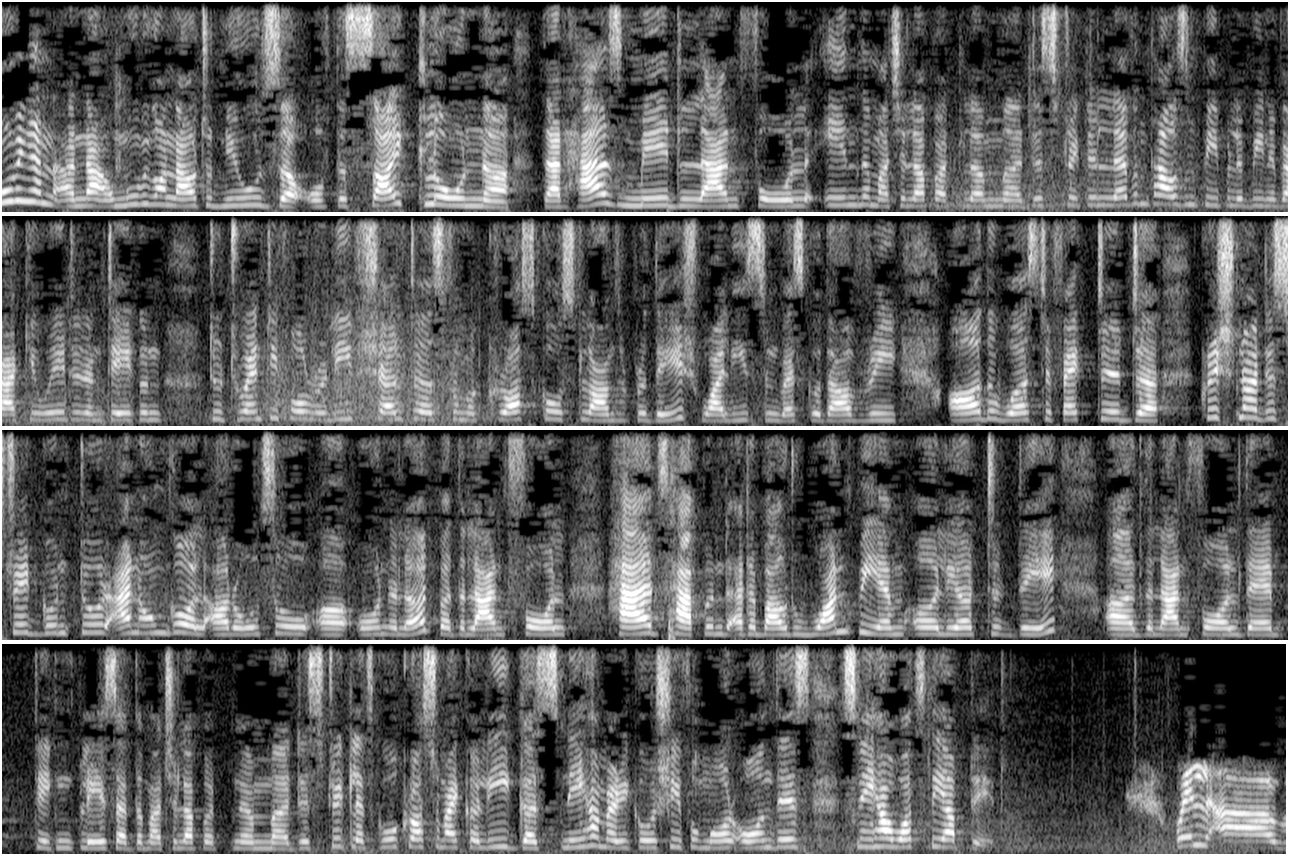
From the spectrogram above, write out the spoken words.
Moving on uh, now, moving on now to news uh, of the cyclone uh, that has made landfall in the Machilipatnam uh, district. 11,000 people have been evacuated and taken to 24 relief shelters from across coastal Andhra Pradesh, while east and west Godavari are the worst affected. Uh, Krishna district, Guntur and Ongole are also uh, on alert, but the landfall has happened at about 1 p.m. earlier today. The landfall there taking place at the Machilipatnam uh, district. Let's go across to my colleague uh, Sneha Marikoshi for more on this. Sneha, what's the update? Well, uh,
